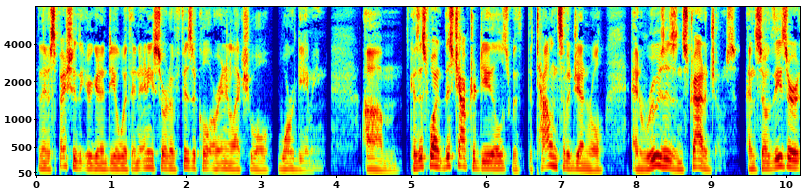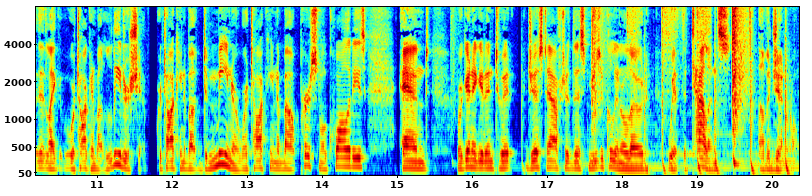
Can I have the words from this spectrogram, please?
and then especially that you're going to deal with in any sort of physical or intellectual wargaming. Um, because this one, this chapter deals with the talents of a general and ruses and stratagems. And so these are like, we're talking about leadership, we're talking about demeanor, we're talking about personal qualities, and we're going to get into it just after this musical interlude with the talents of a general.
